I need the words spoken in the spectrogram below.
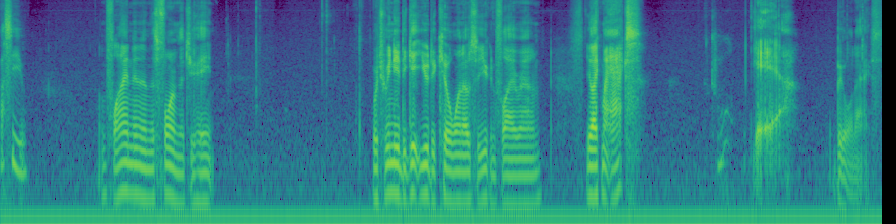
I see you. I'm flying in in this form that you hate. Which we need to get you to kill one of so you can fly around. You like my axe? Cool. Yeah. Big old axe.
